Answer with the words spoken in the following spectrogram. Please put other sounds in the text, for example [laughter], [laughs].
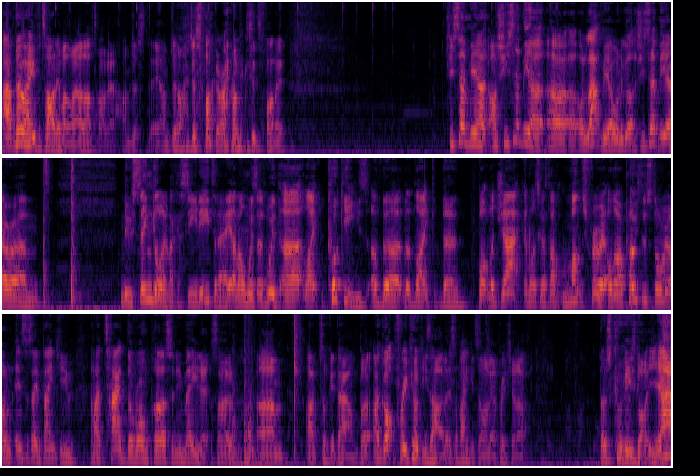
I have no hate for Talia, by the way. I love Talia. I'm just, I'm just, [laughs] I just fuck around because it's funny. She sent me a, oh, she sent me a, uh, or Latvia, I want to go. She sent me a, um, new single and like a CD today, along with with uh, like cookies of the, the like the bottle of Jack and all this kind of stuff. Munch through it. Although I posted a story on Insta saying thank you, and I tagged the wrong person who made it, so um, I took it down. But I got free cookies out of it, so thank you, Talia. I appreciate that. Those cookies got yeah.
